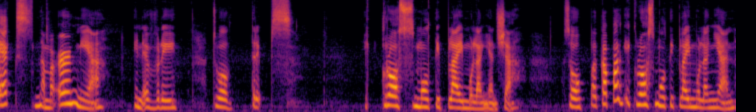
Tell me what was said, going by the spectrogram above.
X na ma-earn niya in every 12 trips. I-cross multiply mo lang yan siya. So, pag- kapag i-cross multiply mo lang yan,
